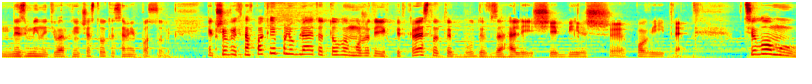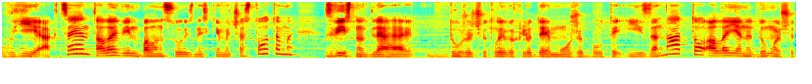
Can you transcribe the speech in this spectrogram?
не змінить верхні частоти самі по собі. Якщо ви їх навпаки полюбляєте, то ви можете їх підкреслити, буде взагалі ще більш повітря В цілому є акцент, але він балансує з низькими частотами. Звісно, для дуже чутливих людей може бути і занадто, але я не думаю, що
